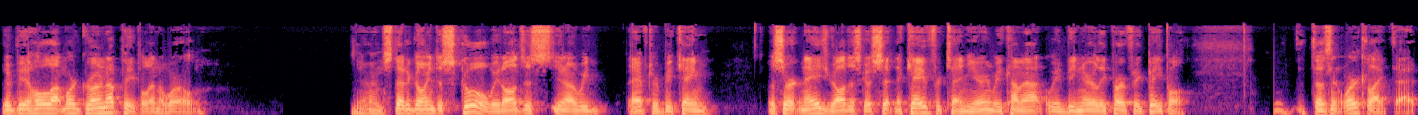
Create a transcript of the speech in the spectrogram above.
there'd be a whole lot more grown up people in the world. You know, instead of going to school, we'd all just, you know, we after it became a certain age, we all just go sit in a cave for 10 years and we come out and we'd be nearly perfect people. It doesn't work like that.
